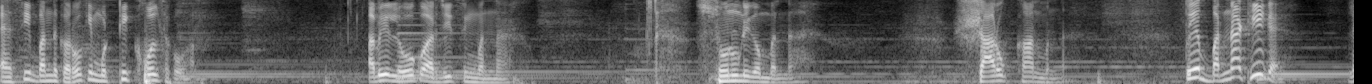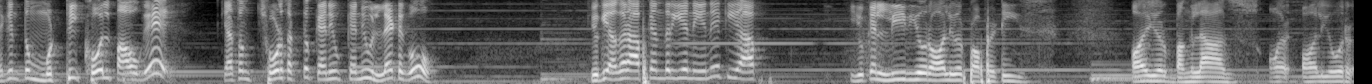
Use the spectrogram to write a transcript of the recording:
ऐसी बंद करो कि मुट्ठी खोल सको आप। अभी लोगों को अरिजीत सिंह बनना है। सोनू निगम बनना है। शाहरुख खान बनना है। तो ये बनना ठीक है, लेकिन तुम मुट्ठी खोल पाओगे। क्या तुम छोड़ सकते हो? Can you can you let go क्योंकि अगर आपके अंदर ये नहीं है ना कि आप you can leave your all your properties all your bungalows और all your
